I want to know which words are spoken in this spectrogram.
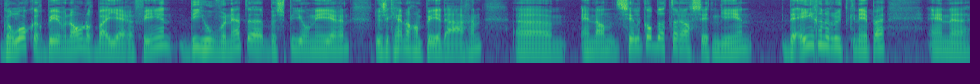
Gelukkig ben we nou nog bij Jereveen. Die hoeven net te bespioneren. Dus ik heb nog een paar dagen. Um, en dan zil ik op dat terras zitten gaan. De eigen ruut knippen. En uh,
